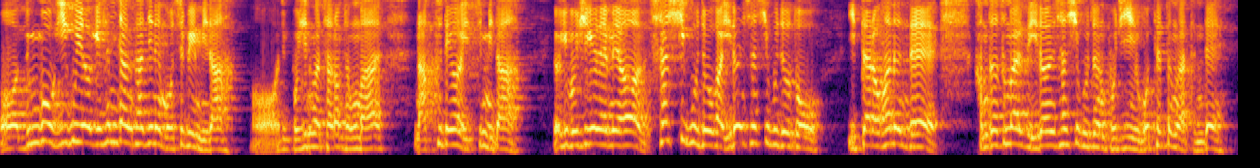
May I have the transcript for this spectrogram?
어, 능곡 2구역의 현장 사진의 모습입니다. 어, 지금 보시는 것처럼 정말 낙후되어 있습니다. 여기 보시게 되면 샤시 구조가 이런 샤시 구조도 있다라고 하는데 감사 스마일도 이런 샤시 구조는 보지 못했던 것 같은데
